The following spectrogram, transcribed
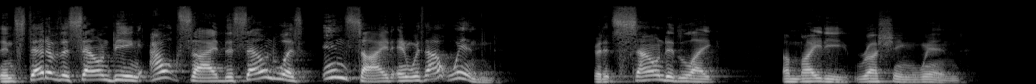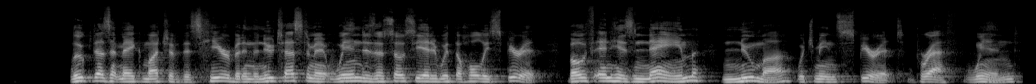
Instead of the sound being outside, the sound was inside and without wind. But it sounded like a mighty rushing wind. Luke doesn't make much of this here, but in the New Testament, wind is associated with the Holy Spirit, both in his name, pneuma, which means spirit, breath, wind,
